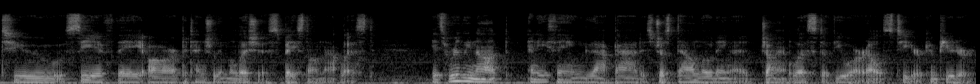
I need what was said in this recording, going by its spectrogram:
to see if they are potentially malicious based on that list. It's really not anything that bad, it's just downloading a giant list of URLs to your computer.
